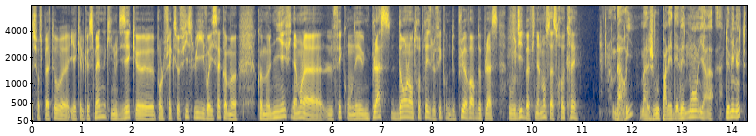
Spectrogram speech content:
sur ce plateau il y a quelques semaines, qui nous disait que pour le flex office, lui, il voyait ça comme comme nier finalement la, le fait qu'on ait une place dans l'entreprise, le fait de ne plus avoir de place. Vous vous dites, bah finalement, ça se recrée. Bah oui, bah, je vous parlais d'événements il y a deux minutes.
